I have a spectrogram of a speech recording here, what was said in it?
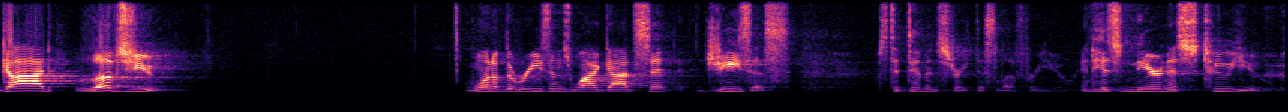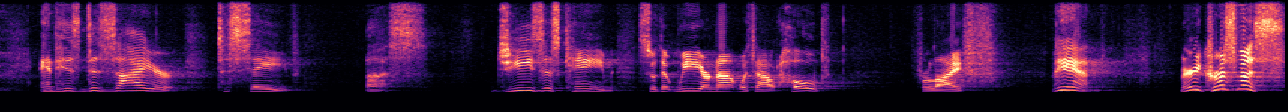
God loves you. One of the reasons why God sent Jesus was to demonstrate this love for you and his nearness to you and his desire to save us. Jesus came so that we are not without hope for life. Man, Merry Christmas!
